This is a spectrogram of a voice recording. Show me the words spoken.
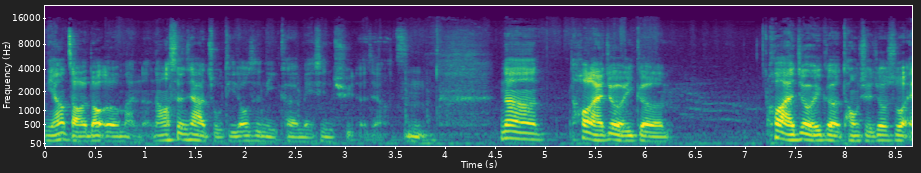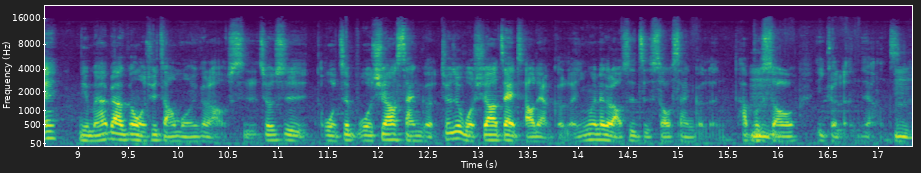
你要找的都额满了，然后剩下的主题都是你可能没兴趣的这样子。嗯那后来就有一个，后来就有一个同学就说：“哎、你们要不要跟我去找某一个老师？就是我这我需要三个，就是我需要再找两个人，因为那个老师只收三个人，他不收一个人这样子。嗯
